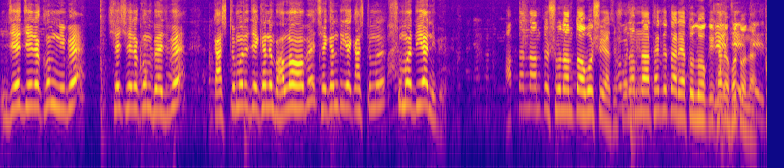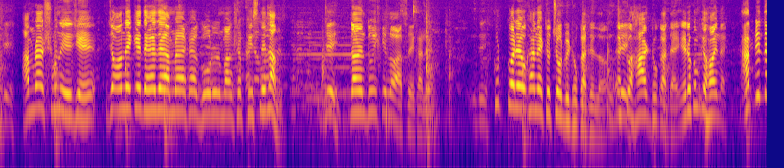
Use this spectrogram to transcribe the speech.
যে যেরকম নিবে সে সেরকম বেচবে। কাস্টমার যেখানে ভালো হবে সেখান থেকে কাস্টমার সময় দিয়ে নিবে। আপনার নাম তো সুনাম তো অবশ্যই আছে। সুনাম না থাকলে তার এত লোক এখানে হতো না। আমরা শুনি যে যে অনেকে দেখা যায় আমরা একটা গরুর মাংস পিস নিলাম। জি। ধরেন দুই কিলো আছে এখানে। কুট করে ওখানে একটু চর্বি ঢোকা দিল একটু হাড় ঢোকা দেয়। এরকম কি হয় না আপনি তো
